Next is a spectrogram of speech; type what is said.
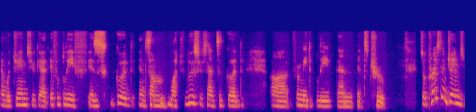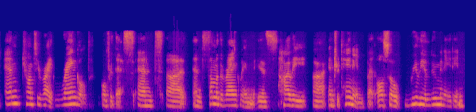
And with James, you get if a belief is good in some much looser sense of good, uh, for me to believe, then it's true. So Person James and Chauncey Wright wrangled over this, and uh, and some of the wrangling is highly uh, entertaining, but also really illuminating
